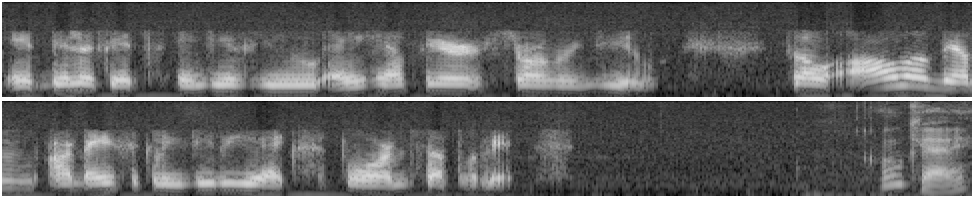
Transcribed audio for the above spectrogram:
It benefits and gives you a healthier, stronger you. So all of them are basically GBX form supplements. Okay,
